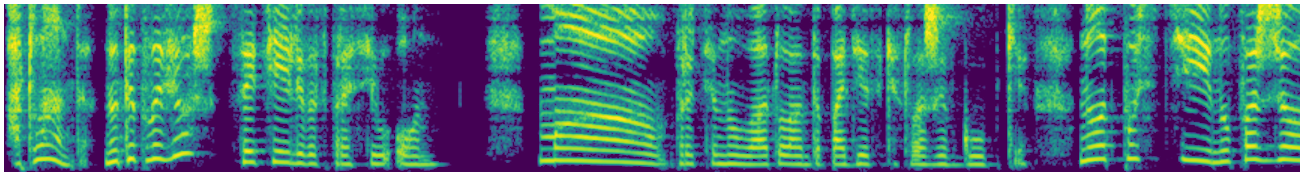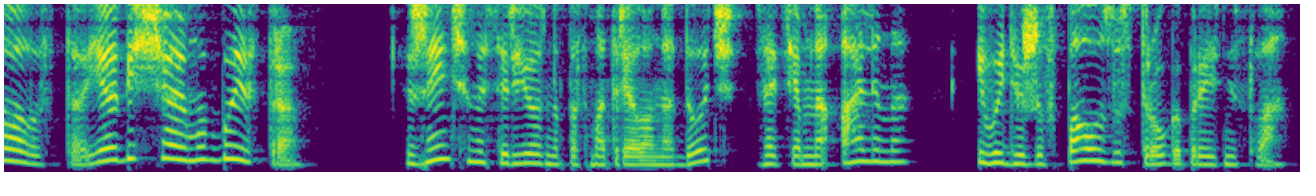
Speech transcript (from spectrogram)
«Атланта, ну ты плывешь?» – затейливо спросил он. «Мам!» – протянула Атланта по-детски, сложив губки. «Ну отпусти, ну пожалуйста, я обещаю, мы быстро!» Женщина серьезно посмотрела на дочь, затем на Алина и, выдержав паузу, строго произнесла –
